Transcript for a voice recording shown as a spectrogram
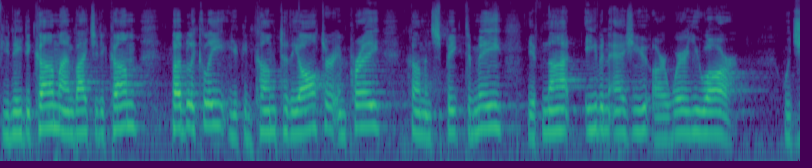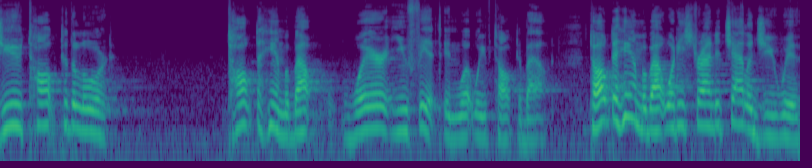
If you need to come, I invite you to come publicly. You can come to the altar and pray. Come and speak to me. If not, even as you are where you are, would you talk to the Lord? Talk to Him about where you fit in what we've talked about. Talk to Him about what He's trying to challenge you with.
